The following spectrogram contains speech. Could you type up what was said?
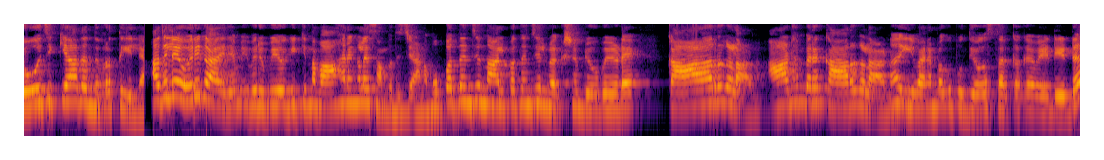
യോജിക്കാതെ നിവൃത്തിയില്ല. അതിലെ ഒരു കാര്യം ഇവർ ഉപയോഗിക്കുന്ന വാഹനങ്ങളെ സംബന്ധിച്ചാണ്. മുപ്പത്തഞ്ച് നാൽപ്പത്തഞ്ച് ലക്ഷം രൂപയുടെ കാറുകളാണ് ആഡംബര കാറുകളാണ് ഈ വനംവകുപ്പ് ഉദ്യോഗസ്ഥർക്കൊക്കെ വേണ്ടിയിട്ട്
